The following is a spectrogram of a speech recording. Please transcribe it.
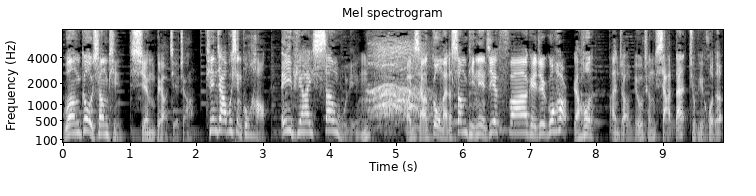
网购商品先不要结账，添加微信公号 API 三五零，把你想要购买的商品链接发给这个公号，然后呢，按照流程下单就可以获得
